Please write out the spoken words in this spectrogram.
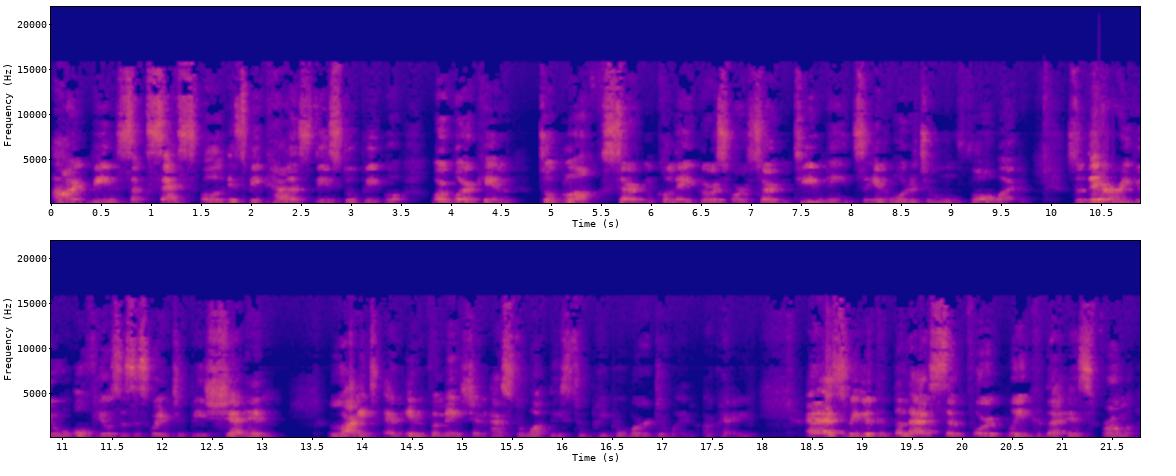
aren't being successful is because these two people were working to block certain colleagues or certain teammates in order to move forward. So there you, Ophiuchus, is going to be shedding light and information as to what these two people were doing. Okay. As we look at the lesson for week that is from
